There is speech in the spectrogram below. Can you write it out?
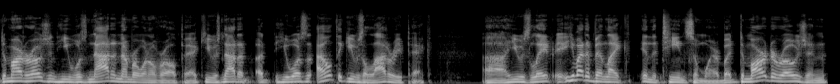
DeMar DeRozan, he was not a number one overall pick. He was not a, a he wasn't. I don't think he was a lottery pick. Uh, he was late. He might have been like in the teens somewhere. But DeMar DeRozan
